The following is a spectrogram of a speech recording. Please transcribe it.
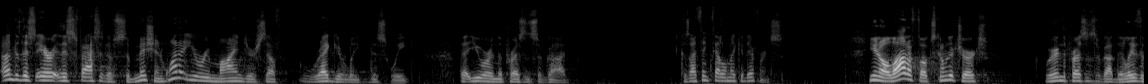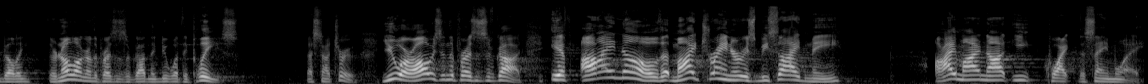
under this area, this facet of submission, why don't you remind yourself regularly this week that you are in the presence of God? Because I think that'll make a difference. You know, a lot of folks come to church, we're in the presence of God. They leave the building, they're no longer in the presence of God, and they do what they please. That's not true. You are always in the presence of God. If I know that my trainer is beside me, I might not eat quite the same way.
